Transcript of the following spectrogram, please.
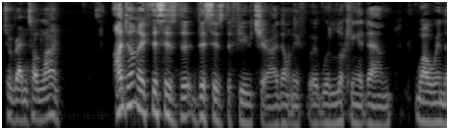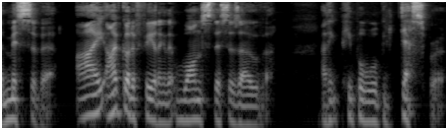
to rent online. I don't know if this is the this is the future. I don't know if we're we're looking it down while we're in the midst of it. I I've got a feeling that once this is over, I think people will be desperate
